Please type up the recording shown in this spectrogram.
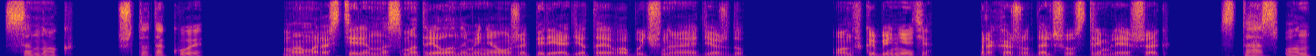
«Сынок, что такое?» Мама растерянно смотрела на меня, уже переодетая в обычную одежду. «Он в кабинете?» Прохожу дальше, устремляя шаг. «Стас, он...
